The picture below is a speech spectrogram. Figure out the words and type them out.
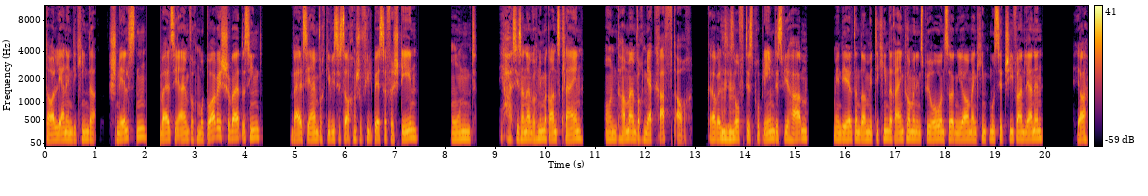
da lernen die Kinder schnellsten, weil sie einfach motorisch schon weiter sind, weil sie einfach gewisse Sachen schon viel besser verstehen und ja, sie sind einfach nicht mehr ganz klein und haben einfach mehr Kraft auch. Gell? Weil das ist mhm. oft das Problem, das wir haben, wenn die Eltern dann mit den Kindern reinkommen ins Büro und sagen, ja, mein Kind muss jetzt Skifahren lernen. Ja,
